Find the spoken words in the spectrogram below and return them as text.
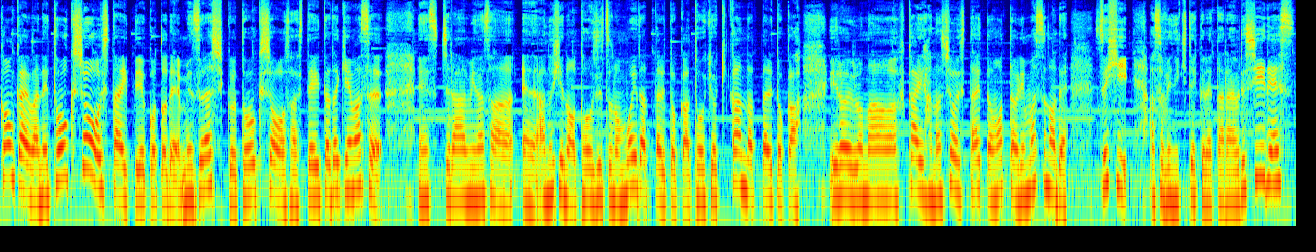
今回はね、トークショーをしたいっていうことで、珍しくトークショーをさせていただきます。えー、そちら皆さん、えー、あの日の当日の思いだったりとか、投票期間だったりとか、いろいろな深い話をしたいと思っておりますので、ぜひ遊びに来てくれたら嬉しいです。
